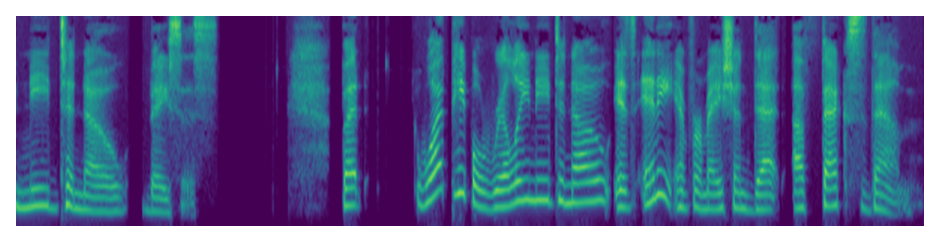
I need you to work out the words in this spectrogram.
need to know basis. But what people really need to know is any information that affects them.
